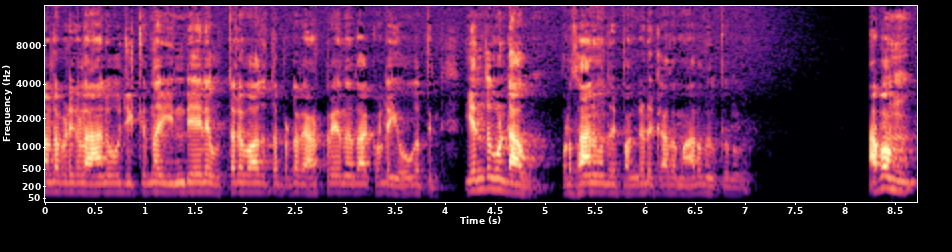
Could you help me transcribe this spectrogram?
നടപടികൾ ആലോചിക്കുന്ന ഇന്ത്യയിലെ ഉത്തരവാദിത്തപ്പെട്ട രാഷ്ട്രീയ നേതാക്കളുടെ യോഗത്തിൽ എന്തുകൊണ്ടാവും പ്രധാനമന്ത്രി പങ്കെടുക്കാതെ മാറി നിൽക്കുന്നത്? അപ്പം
